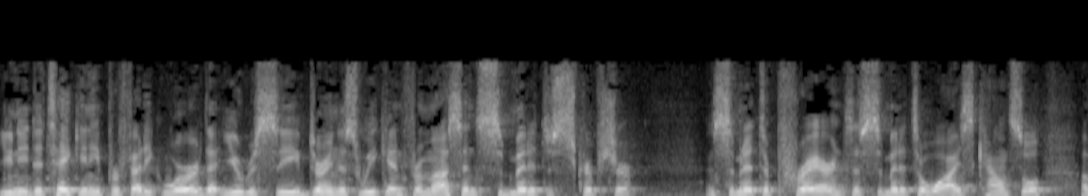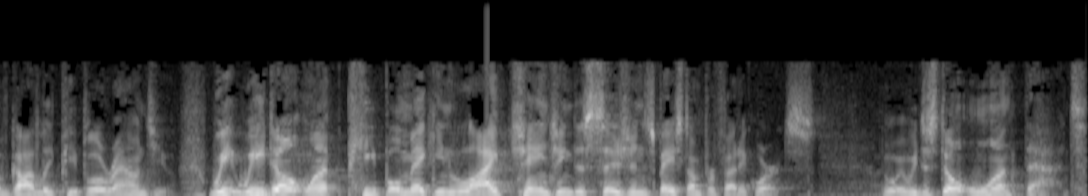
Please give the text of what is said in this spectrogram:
you need to take any prophetic word that you receive during this weekend from us and submit it to Scripture, and submit it to prayer, and to submit it to wise counsel of godly people around you. We, we don't want people making life changing decisions based on prophetic words. We just don't want that.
